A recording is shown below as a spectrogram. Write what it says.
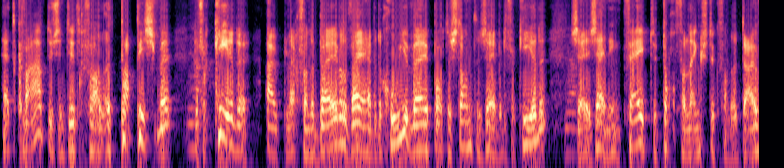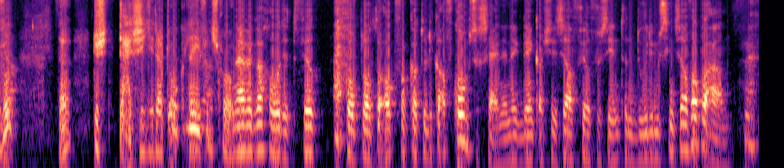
het kwaad, dus in dit geval het papisme, de verkeerde uitleg van de Bijbel. Wij hebben de goede, wij protestanten, zij hebben de verkeerde. Zij zijn in feite toch verlengstuk van de duivel. Dus daar zie je dat ook levensgroot. Nou heb ik wel gehoord dat veel complotten ook van katholieken afkomstig zijn. En ik denk als je zelf veel verzint, dan doe je die misschien zelf ook wel aan.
